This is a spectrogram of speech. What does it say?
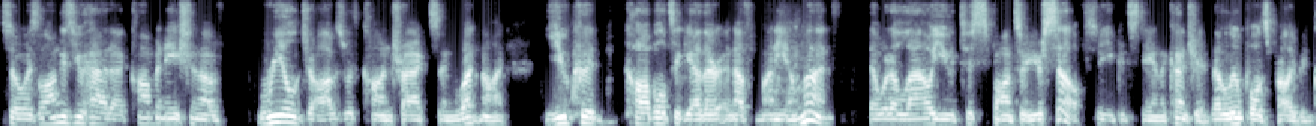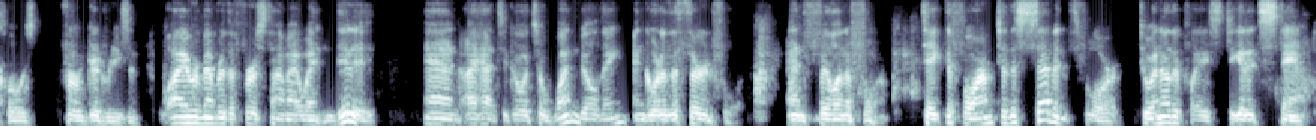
So as long as you had a combination of real jobs with contracts and whatnot, you could cobble together enough money a month that would allow you to sponsor yourself so you could stay in the country. The loophole's probably been closed for a good reason. I remember the first time I went and did it, and I had to go to one building and go to the third floor and fill in a form. Take the form to the seventh floor to another place to get it stamped.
